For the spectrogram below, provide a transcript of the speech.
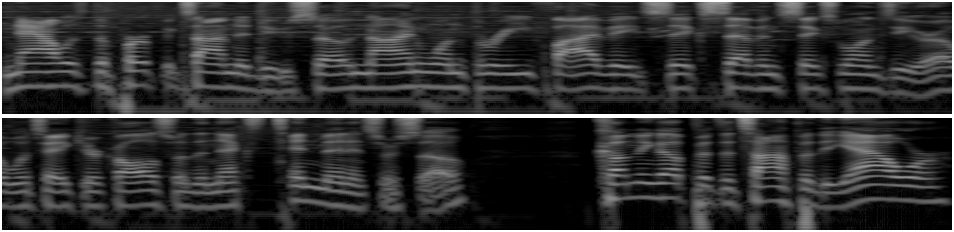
now is the perfect time to do so. 913 586 7610. We'll take your calls for the next 10 minutes or so. Coming up at the top of the hour,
